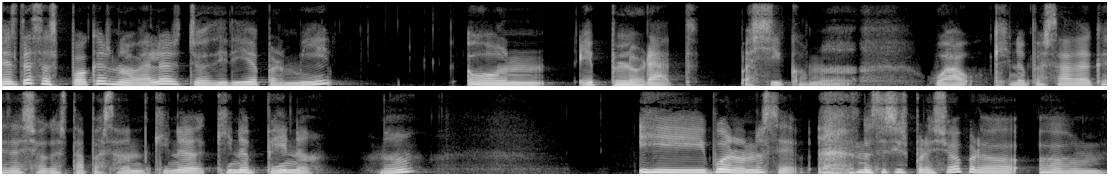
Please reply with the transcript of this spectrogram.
és de les poques novel·les, jo diria, per mi, on he plorat, així com a... Uau, quina passada, què és això que està passant? Quina, quina pena, no? I, bueno, no sé, no sé si és per això, però um,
